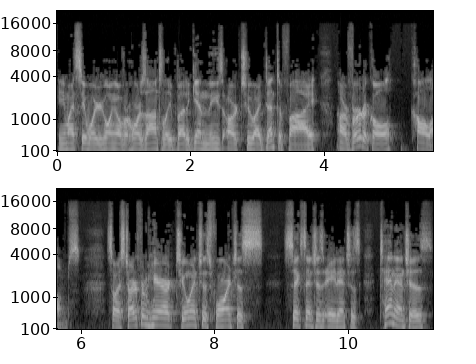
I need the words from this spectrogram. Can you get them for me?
and you might say well you're going over horizontally but again these are to identify our vertical columns so I started from here two inches four inches six inches eight inches ten inches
